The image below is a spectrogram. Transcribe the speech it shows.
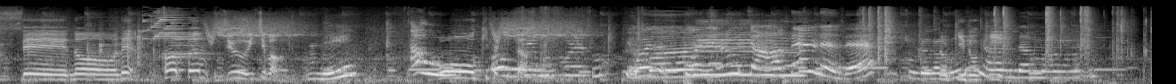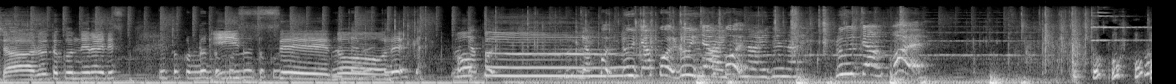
せーのでオープン。11番。何お。お来た来た。これとこれちゃん当てんねんで。それがドキドキじゃあルートくん狙いです。ルートくんルートくん。ルいっせーのでオープルーちゃん。ン来いルーちゃん来いルーちゃん来いルーちゃん来い。おおおす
